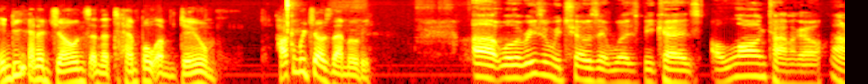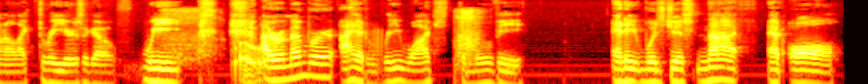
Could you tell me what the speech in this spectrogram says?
Indiana Jones and the Temple of Doom. How come we chose that movie? Uh, well, the reason we chose it was because a long time ago, I don't know, like three years ago, we, I remember I had rewatched the movie, and it was just not at all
